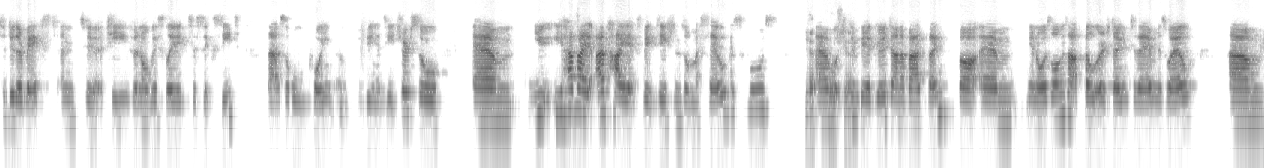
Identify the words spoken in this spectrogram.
to do their best and to Yeah. achieve and obviously to succeed. That's the whole point of being a teacher. So um, you you have I have high expectations of myself, I suppose. Yeah, uh, course, which yeah. can be a good and a bad thing. But um, you know, as long as that filters down to them as well, um,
